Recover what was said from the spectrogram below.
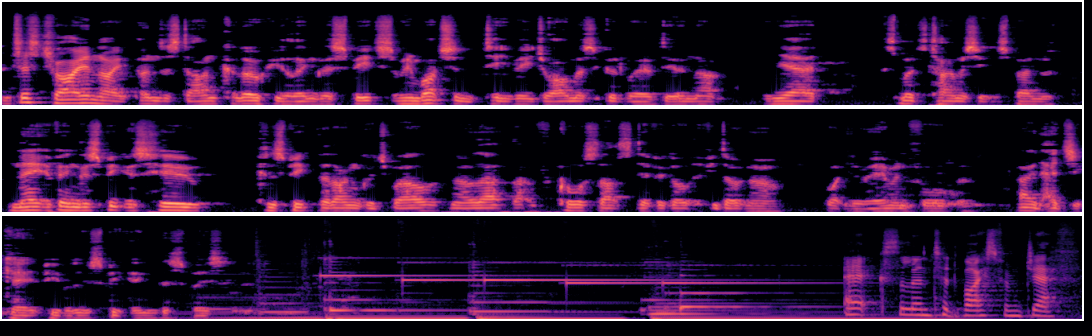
And just try and like understand colloquial English speech. I mean, watching TV drama is a good way of doing that. And yeah, as much time as you can spend with native English speakers who can speak the language well. Now that, that of course that's difficult if you don't know what you're aiming for. But I'd educate people who speak English basically. Excellent advice from Jeff.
